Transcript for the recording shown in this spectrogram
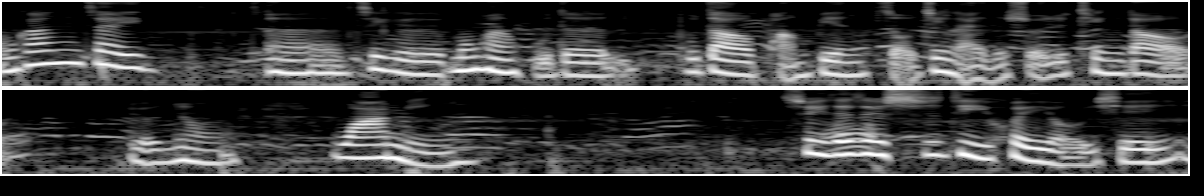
我们刚刚在呃这个梦幻湖的步道旁边走进来的时候，就听到有那种蛙鸣，所以在这个湿地会有一些。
